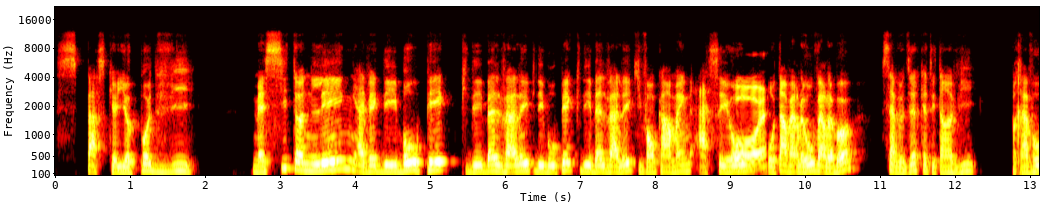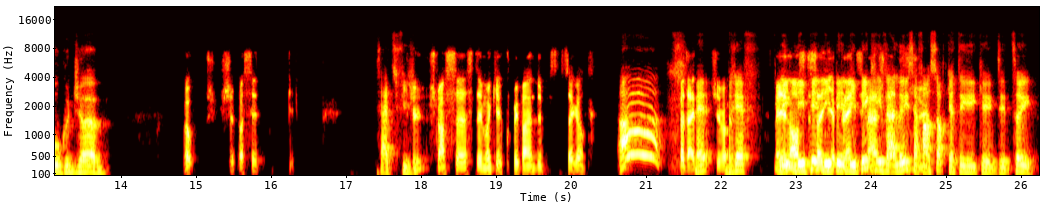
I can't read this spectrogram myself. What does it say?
c'est parce qu'il n'y a pas de vie. Mais si tu as une ligne avec des beaux pics, puis des belles vallées, puis des beaux pics, puis des belles vallées qui vont quand même assez haut, autant vers le haut, vers le bas, ça veut dire que tu es en vie. Bravo, good job. Oh, je sais pas si c'est. Ça a-tu figé? Je, pense que c'était moi qui ai coupé pendant deux petites secondes. Ah! Peut-être. Bref. les, pics, les, vallées, ça fait en sorte que tu es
